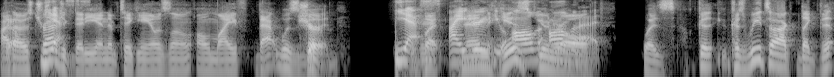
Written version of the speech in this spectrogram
I Yeah. thought it was tragic Yes. that he ended up taking his own, own life. That was Sure. good. Yes, But I agree with you. his All, all funeral of that. Was good. because we talked like the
